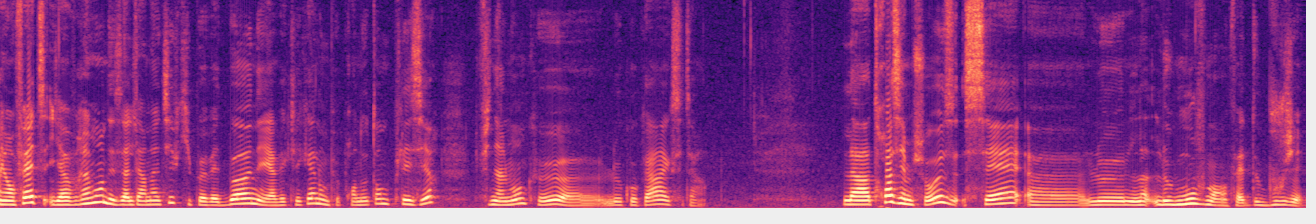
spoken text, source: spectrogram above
Et en fait, il y a vraiment des alternatives qui peuvent être bonnes et avec lesquelles on peut prendre autant de plaisir finalement que euh, le coca, etc. La troisième chose, c'est euh, le, mouvement en fait, de bouger.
